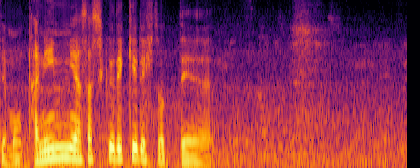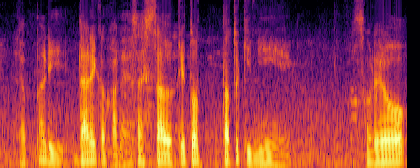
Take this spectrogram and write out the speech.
でも他人に優しくできる人ってやっぱり誰かから優しさを受け取った時にそれを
